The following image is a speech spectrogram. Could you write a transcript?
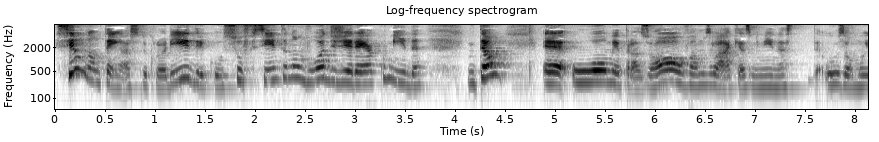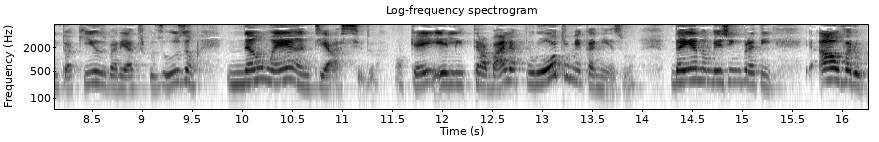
Se eu não tenho ácido clorídrico suficiente, eu não vou digerir a comida. Então, é, o omeprazol, vamos lá, que as meninas usam muito aqui, os bariátricos usam, não é antiácido, ok? Ele trabalha por outro mecanismo. Daiana, um beijinho para ti. Álvaro,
